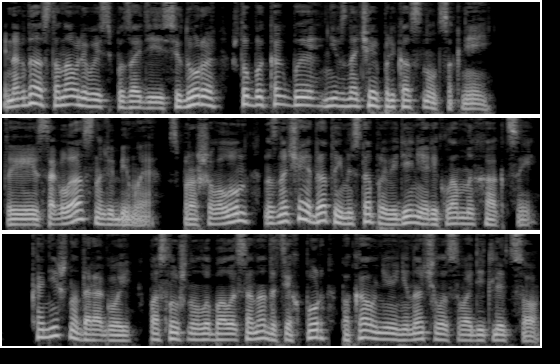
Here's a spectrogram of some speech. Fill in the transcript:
иногда останавливаясь позади Исидоры, чтобы как бы невзначай прикоснуться к ней. «Ты согласна, любимая?» – спрашивал он, назначая даты и места проведения рекламных акций. «Конечно, дорогой», – послушно улыбалась она до тех пор, пока у нее не начало сводить лицо.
